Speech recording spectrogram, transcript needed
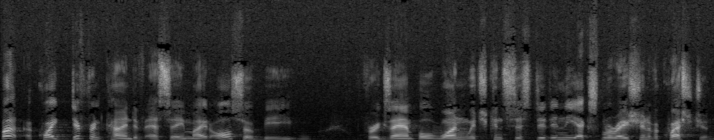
But a quite different kind of essay might also be, for example, one which consisted in the exploration of a question,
